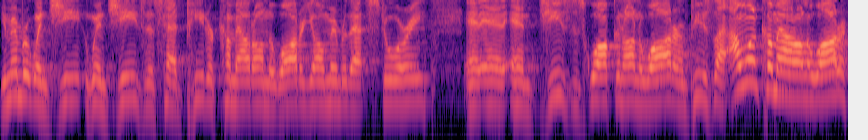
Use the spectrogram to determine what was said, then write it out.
You remember when, G- when Jesus had Peter come out on the water? Y'all remember that story? And, and, and Jesus walking on the water, and Peter's like, I want to come out on the water.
